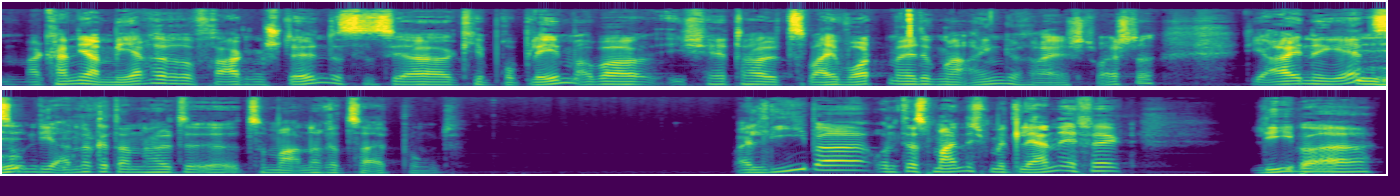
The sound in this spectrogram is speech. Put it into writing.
man kann ja mehrere Fragen stellen, das ist ja kein Problem, aber ich hätte halt zwei Wortmeldungen mal eingereicht, weißt du? Die eine jetzt Mhm. und die andere dann halt äh, zum anderen Zeitpunkt. Weil lieber, und das meine ich mit Lerneffekt, lieber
